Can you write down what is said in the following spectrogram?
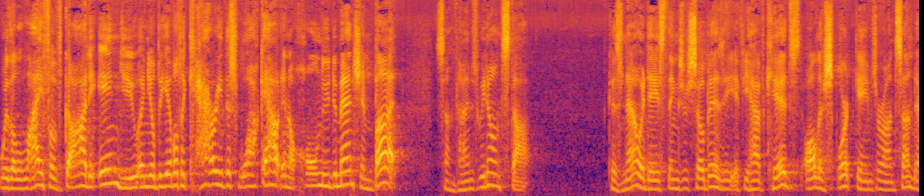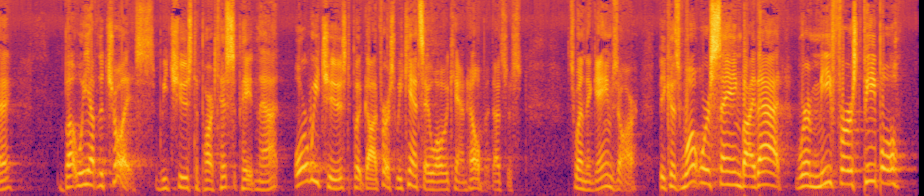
with a life of God in you, and you'll be able to carry this walk out in a whole new dimension. But sometimes we don't stop. Because nowadays things are so busy. If you have kids, all their sport games are on Sunday. But we have the choice. We choose to participate in that, or we choose to put God first. We can't say, well, we can't help it. That's just that's when the games are. Because what we're saying by that, we're me first people,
